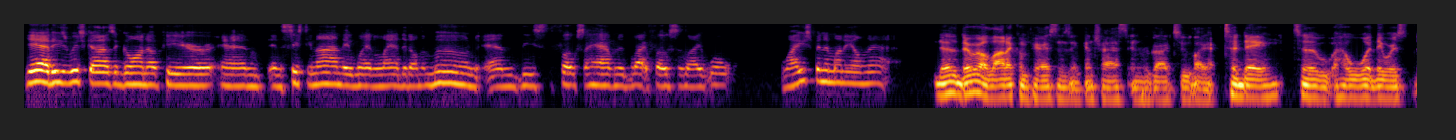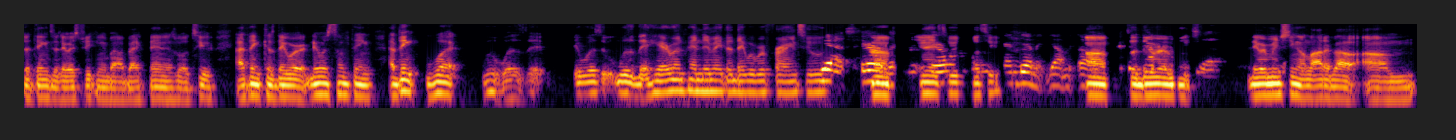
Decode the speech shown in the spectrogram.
yeah, these rich guys are going up here and in 69, they went and landed on the moon. And these folks are having it, black folks are like, well, why are you spending money on that? There, there were a lot of comparisons and contrasts in regard to like today to how what they were the things that they were speaking about back then as well too. I think because they were there was something I think what what was it? It was was it the heroin pandemic that they were referring to? Yes, heroin, um, heroin pandemic. Yeah. Uh, um, so they were they were mentioning a lot about um,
